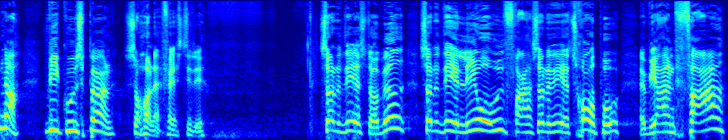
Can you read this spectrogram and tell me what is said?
Nå, vi er Guds børn, så holder jeg fast i det. Så er det det, jeg står ved, så er det det, jeg lever ud fra, så er det det, jeg tror på, at vi har en far,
